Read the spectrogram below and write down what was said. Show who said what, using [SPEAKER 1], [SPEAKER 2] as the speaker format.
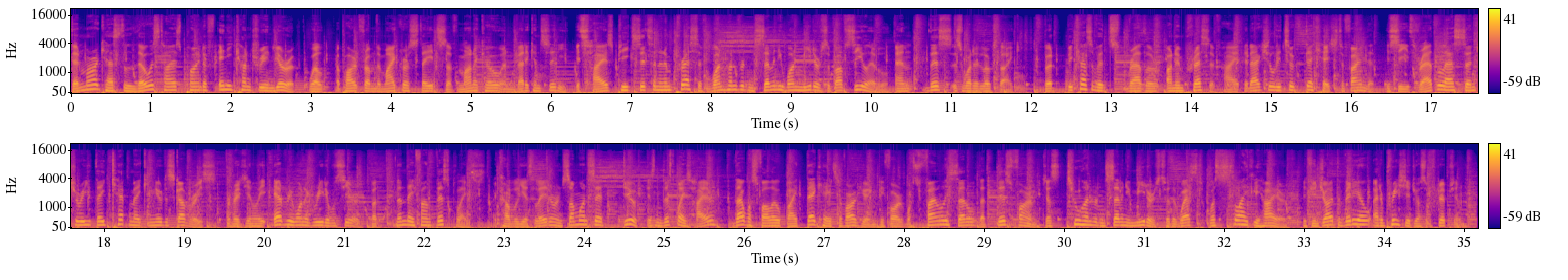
[SPEAKER 1] Denmark has the lowest highest point of any country in Europe, well, apart from the microstates of Monaco and Vatican City. Its highest peak sits at an impressive 171 meters above sea level, and this is what it looks like. But because of its rather unimpressive height, it actually took decades to find it. You see, throughout the last century, they kept making new discoveries. Originally, everyone agreed it was here, but then they found this place. A couple years later, and someone said, dude, isn't this place higher? That was followed by decades of arguing before it was finally settled that this farm, just 270 meters to the west was slightly higher. If you enjoyed the video, I'd appreciate your subscription.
